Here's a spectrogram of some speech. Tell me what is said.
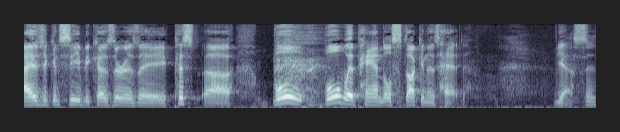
As you can see, because there is a pist- uh, bull bullwhip handle stuck in his head. Yes. All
